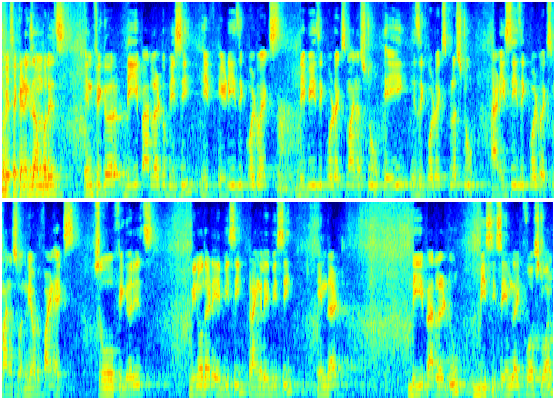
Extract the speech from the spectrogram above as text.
Okay, second example is in figure DE parallel to BC, if AD is equal to x, DB is equal to x minus 2, AE is equal to x plus 2 and EC is equal to x minus 1. We have to find x. So figure is, we know that ABC, triangle ABC, in that DE parallel to BC, same like first one,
